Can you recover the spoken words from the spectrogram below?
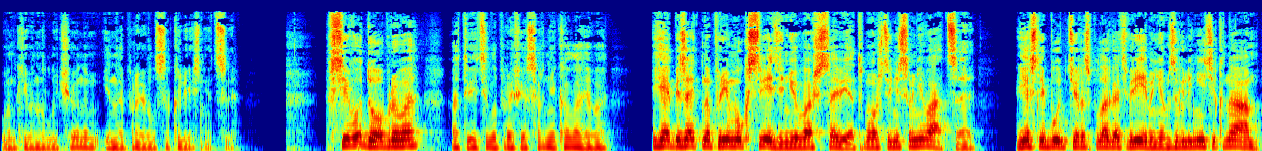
Он кивнул ученым и направился к лестнице. «Всего доброго», — ответила профессор Николаева. «Я обязательно приму к сведению ваш совет, можете не сомневаться. Если будете располагать временем, загляните к нам»,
